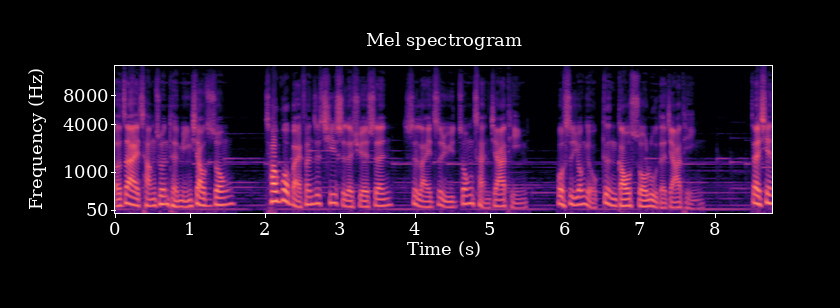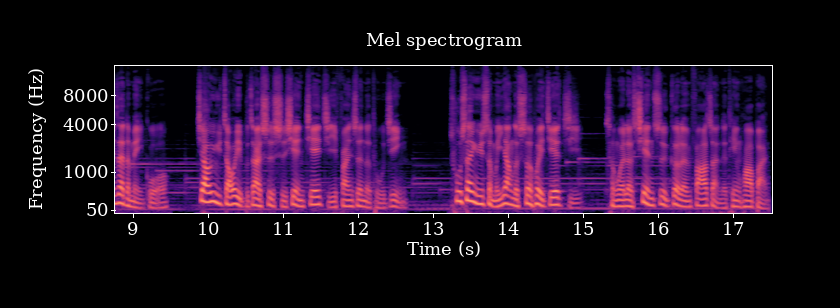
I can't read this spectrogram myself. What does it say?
而在常春藤名校之中，超过百分之七十的学生是来自于中产家庭或是拥有更高收入的家庭。在现在的美国，教育早已不再是实现阶级翻身的途径，出生于什么样的社会阶级，成为了限制个人发展的天花板。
